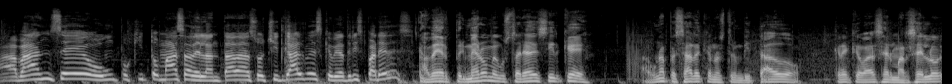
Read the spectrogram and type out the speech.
avance o un poquito más adelantada Xochitl Galvez que Beatriz Paredes? A ver, primero me gustaría decir que, aún a pesar de que nuestro invitado cree que va a ser Marcelo,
